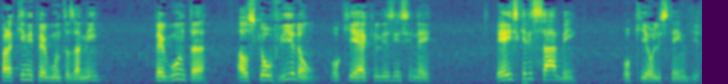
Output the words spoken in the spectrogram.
Para que me perguntas a mim? Pergunta aos que ouviram o que é que lhes ensinei. Eis que eles sabem o que eu lhes tenho dito.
